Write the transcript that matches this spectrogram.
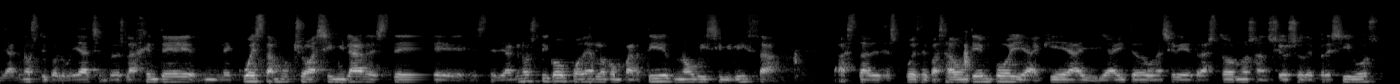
diagnóstico del VIH. Entonces la gente le cuesta mucho asimilar este, este diagnóstico, poderlo compartir, no visibiliza hasta después de pasado un tiempo y aquí hay, hay toda una serie de trastornos ansioso-depresivos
